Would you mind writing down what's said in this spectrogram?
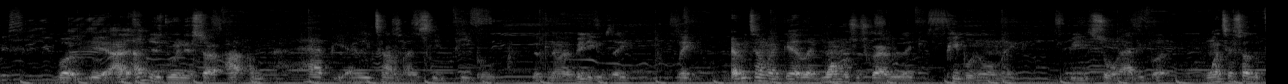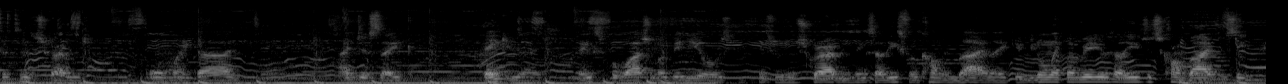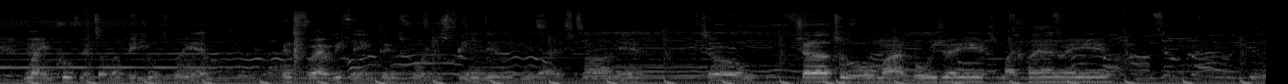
But yeah, I, I'm just doing this. So I, I'm happy every time I see people looking at my videos. Like, like every time I get like one more subscriber, like people don't like be so happy. But once I saw the 15 subscribers oh my god. I just like, thank you guys. Thanks for watching my videos. Thanks for subscribing. Thanks at least for coming by. Like, if you don't like my videos, at least just come by to see my improvements on my videos. But yeah, thanks for everything. Thanks for just being there with me guys. Uh, yeah. So, shout out to all my boys right here, to my clan right here.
